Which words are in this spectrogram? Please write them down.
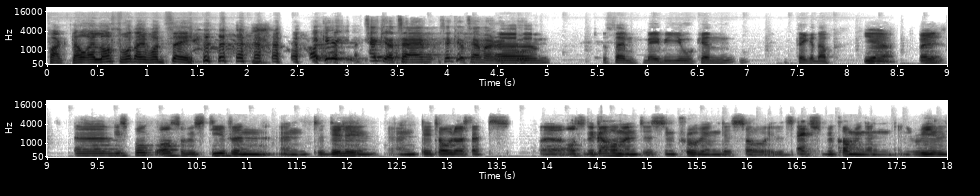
fuck now I lost what I want to say. okay, take your time. Take your time and um, Sam, maybe you can take it up. Yeah, well, uh, we spoke also with Stephen and Dele, and they told us that uh, also the government is improving this, so it's actually becoming an, a real,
